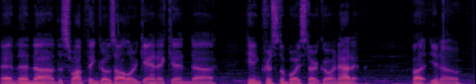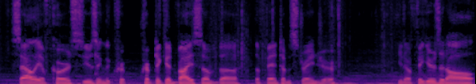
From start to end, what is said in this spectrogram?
And then uh, the Swamp Thing goes all organic, and uh, he and Crystal Boy start going at it. But, you know, Sally, of course, using the crypt- cryptic advice of the, the Phantom Stranger, you know, figures it all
